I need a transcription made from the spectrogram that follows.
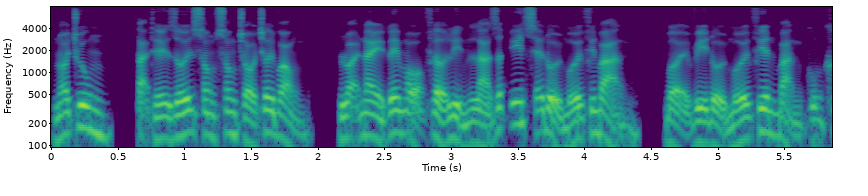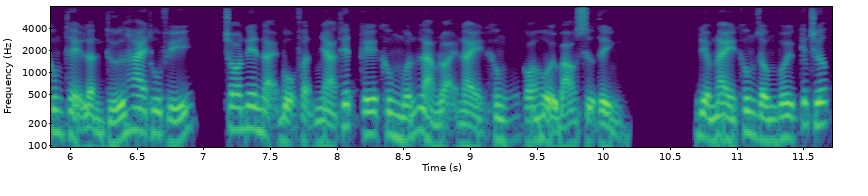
Nói chung, tại thế giới song song trò chơi vòng, loại này game of lin là rất ít sẽ đổi mới phiên bản, bởi vì đổi mới phiên bản cũng không thể lần thứ hai thu phí, cho nên đại bộ phận nhà thiết kế không muốn làm loại này không có hồi báo sự tình. Điểm này không giống với kiếp trước,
